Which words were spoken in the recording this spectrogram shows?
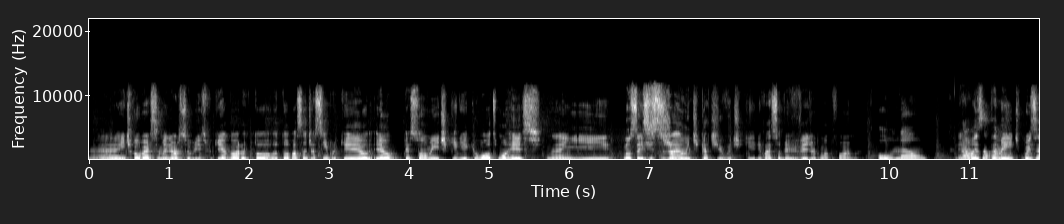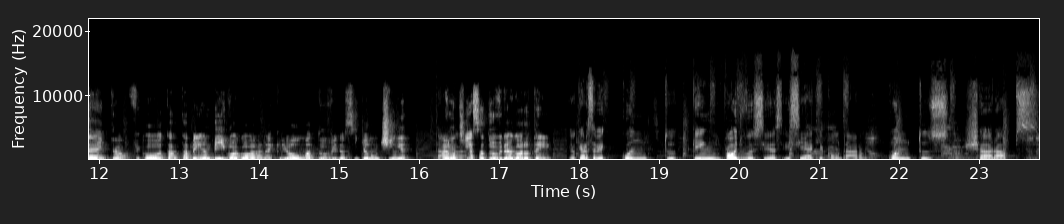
É, a gente conversa melhor sobre isso. Porque agora eu tô, eu tô bastante assim, porque eu, eu, pessoalmente queria que o Walt morresse, né? E não sei se isso já é um indicativo de que ele vai sobreviver de alguma forma. Ou não. Não, exatamente. Pois é, então. Ficou. Tá, tá bem ambíguo agora, né? Criou uma dúvida, assim, que eu não tinha. Tá. Eu não tinha essa dúvida, e agora eu tenho. Eu quero saber quanto. Quem. Qual de vocês, e se é que contaram, quantos shut-ups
